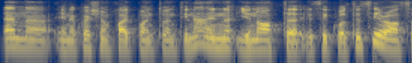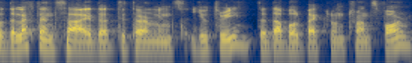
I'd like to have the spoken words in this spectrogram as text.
Then uh, in equation 5.29, U naught uh, is equal to zero. So the left-hand side determines U3, the double Backlund transform.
